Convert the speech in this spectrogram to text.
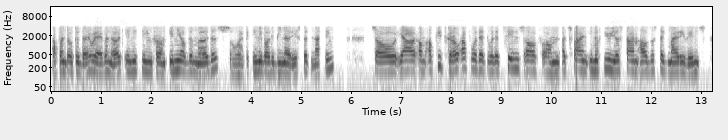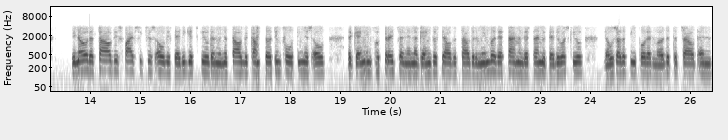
Up until today, we haven't heard anything from any of the murders. So have anybody been arrested? Nothing. So yeah, um, our kids grow up with it with that sense of um, it's fine. In a few years' time, I'll just take my revenge. You know, the child is five, six years old, his daddy gets killed, and when the child becomes 13, 14 years old, the gang infiltrates, and then the gang just tell the child, remember that time and that time your daddy was killed. Those are the people that murdered the child, and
